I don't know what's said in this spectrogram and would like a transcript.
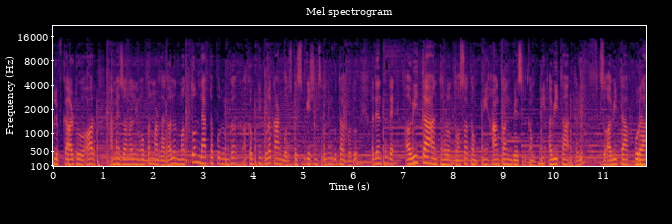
ಫ್ಲಿಪ್ಕಾರ್ಟು ಆರ್ ಅಮೆಝಾನಲ್ಲಿ ನೀವು ಓಪನ್ ಮಾಡಿದಾಗ ಅಲ್ಲೊಂದು ಮತ್ತೊಂದು ಲ್ಯಾಪ್ಟಾಪ್ ನಿಮ್ಗೆ ಕಂಪ್ನಿ ಕೂಡ ಕಾಣ್ಬೋದು. ಸ್ಪೆಸಿಫಿಕೇಶನ್ಸ್ ಎಲ್ಲ ನಿಮ್ಗೆ ಗೊತ್ತಾಗ್ಬೋದು. ಅದೇಂತಂದರೆ ಅವಿತಾ ಅಂತ ಹೇಳುವಂಥ ಹೊಸ company Hong Kong based company Avita ಅಂತೇಳಿ ಸೊ ಅವಿತಾ ಪುರಾ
